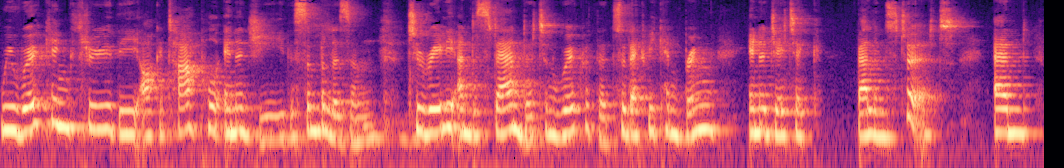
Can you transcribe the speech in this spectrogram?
We're working through the archetypal energy, the symbolism, to really understand it and work with it so that we can bring energetic balance to it. And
